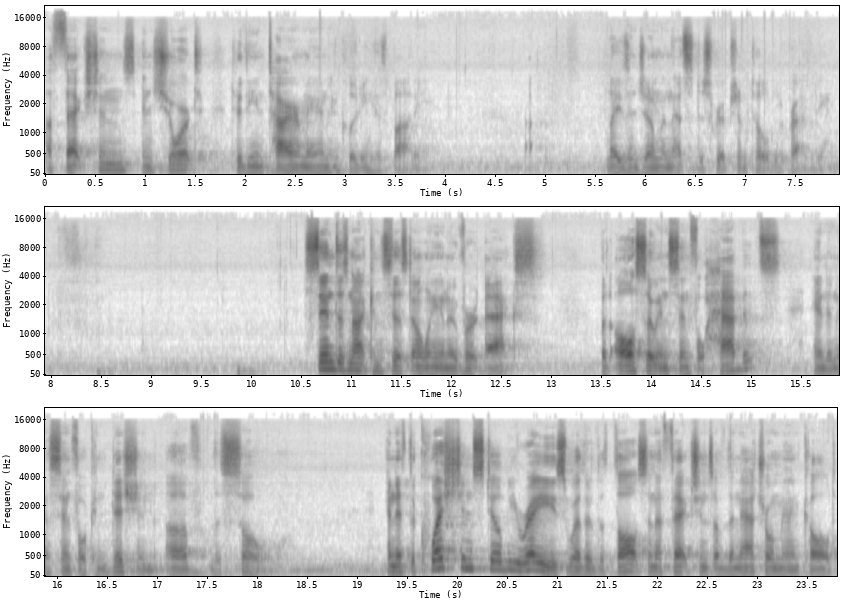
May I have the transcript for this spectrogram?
affections, in short, to the entire man, including his body. Uh, ladies and gentlemen, that's a description of total depravity. Sin does not consist only in overt acts, but also in sinful habits and in a sinful condition of the soul. And if the question still be raised whether the thoughts and affections of the natural man called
